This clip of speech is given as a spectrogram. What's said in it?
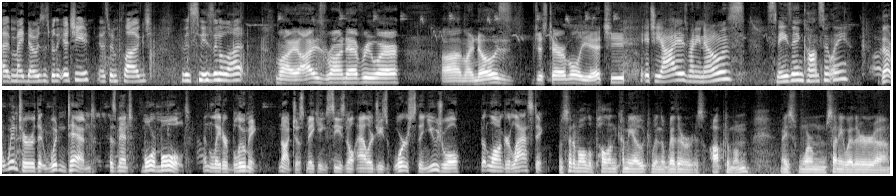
Uh, my nose is really itchy, and it's been plugged. I've been sneezing a lot. My eyes run everywhere. Uh, my nose just terrible, itchy. Itchy eyes, runny nose sneezing constantly. That winter that wouldn't end has meant more mold and later blooming, not just making seasonal allergies worse than usual, but longer lasting. Instead of all the pollen coming out when the weather is optimum, nice warm sunny weather, uh,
